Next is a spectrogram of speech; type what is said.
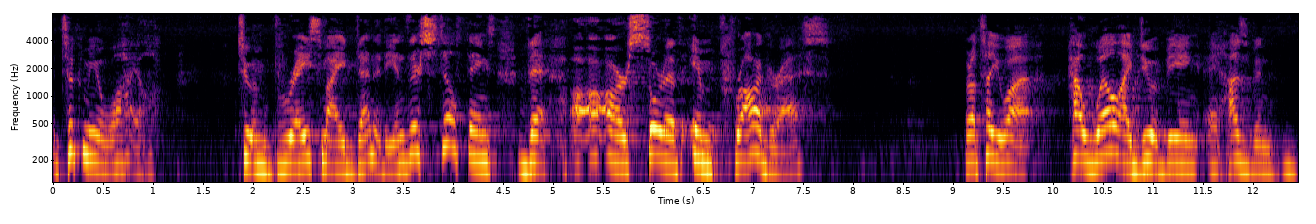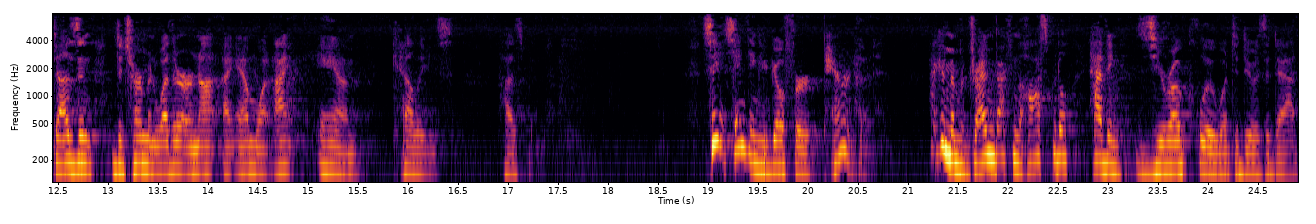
it took me a while to embrace my identity. And there's still things that are, are, sort of in progress. But I'll tell you what, how well I do at being a husband doesn't determine whether or not I am what I am Kelly's husband. Same, same thing could go for parenthood. I can remember driving back from the hospital having zero clue what to do as a dad.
